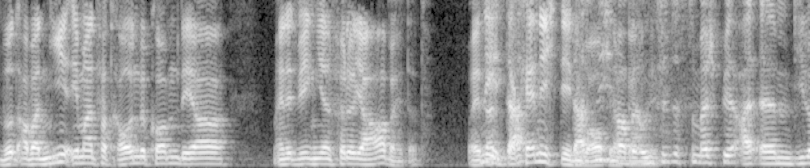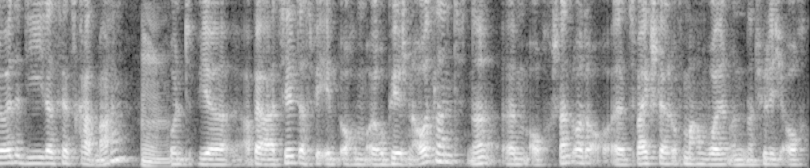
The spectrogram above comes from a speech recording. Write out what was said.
wird aber nie jemand Vertrauen bekommen, der meinetwegen hier ein Vierteljahr arbeitet. Weil Nee, da, da kenne ich den das überhaupt nicht, aber bei uns nicht. sind es zum Beispiel äh, ähm, die Leute, die das jetzt gerade machen. Hm. Und wir haben ja erzählt, dass wir eben auch im europäischen Ausland ne, ähm, auch Standorte, äh, Zweigstellen aufmachen wollen und natürlich auch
